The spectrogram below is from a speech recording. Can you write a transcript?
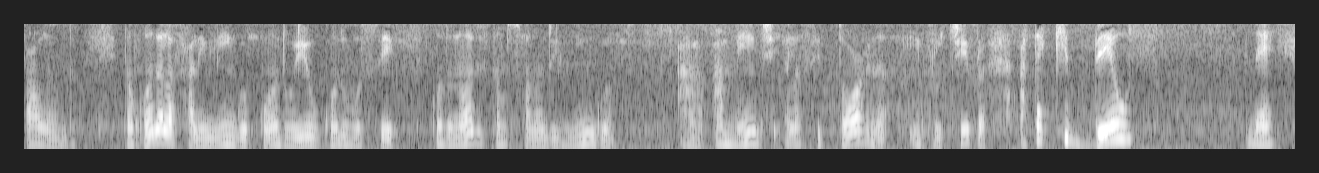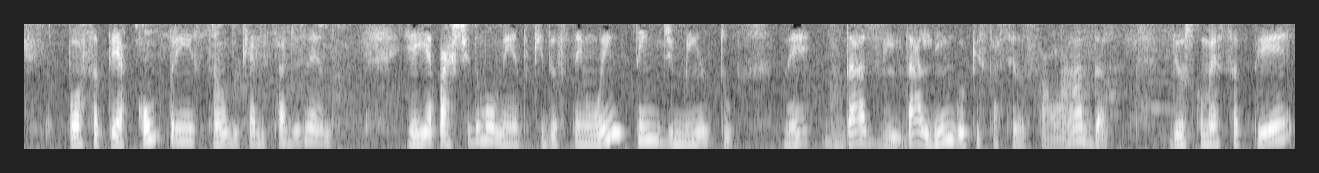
falando. Então, quando ela fala em língua, quando eu, quando você, quando nós estamos falando em língua, a, a mente ela se torna infrutífera até que Deus, né, possa ter a compreensão do que ela está dizendo. E aí, a partir do momento que Deus tem o um entendimento né, das, da língua que está sendo falada, Deus começa a ter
